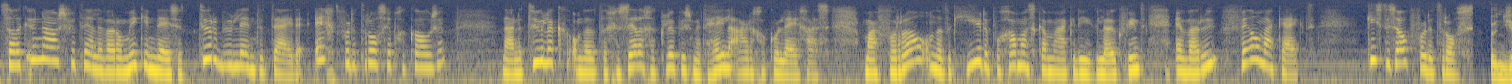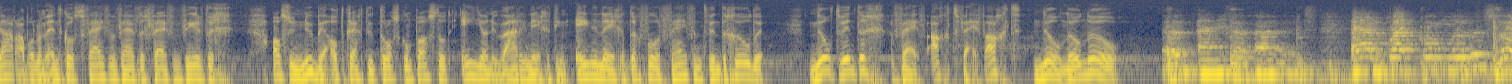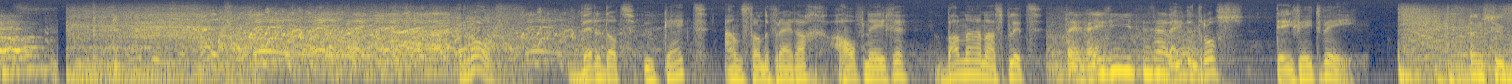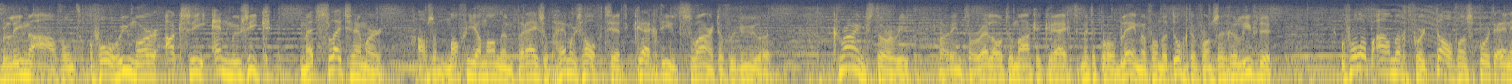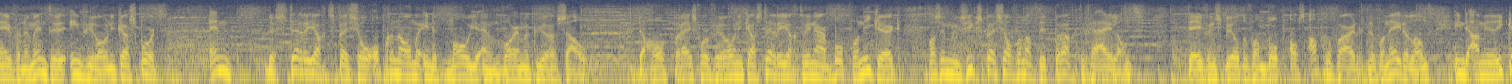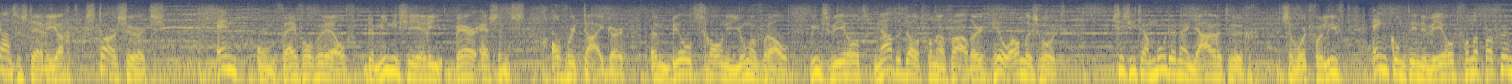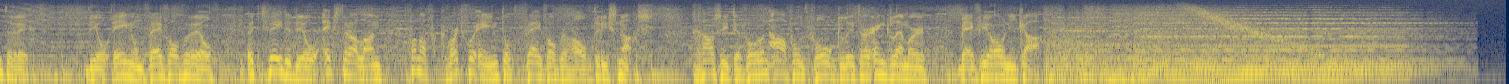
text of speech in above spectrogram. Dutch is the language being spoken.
Zal ik u nou eens vertellen waarom ik in deze turbulente tijden echt voor de Tros heb gekozen? Nou, natuurlijk omdat het een gezellige club is met hele aardige collega's. Maar vooral omdat ik hier de programma's kan maken die ik leuk vind en waar u veel naar kijkt. Kies dus ook voor de Tros. Een jaarabonnement kost 55,45. Als u nu belt, krijgt u Tros Kompas tot 1 januari 1991 voor 25 gulden. 020 5858 000. Een eigen huis en een plek onder de zon. Rolf. Wedden dat u kijkt? Aanstaande vrijdag, half negen, Bananasplit. TV zie je het vanzelf. Bij de Tros, TV 2. Een sublieme avond vol humor, actie en muziek. Met Sledgehammer. Als een maffiaman een prijs op Hammers hoofd zet, krijgt hij het zwaar te verduren. Crime Story, waarin Torello te maken krijgt met de problemen van de dochter van zijn geliefde. Volop aandacht voor tal van sporten en evenementen in Veronica Sport. En de Sterrenjacht Special opgenomen in het mooie en warme Curaçao. De hoofdprijs voor Veronica Sterrenjachtwinnaar Bob van Niekerk was een muziekspecial vanaf dit prachtige eiland. Tevens beelden van Bob als afgevaardigde van Nederland in de Amerikaanse sterrenjacht Star Search. En om 5 over 11 de miniserie Bear Essence over Tiger. Een beeldschone jonge vrouw wiens wereld na de dood van haar vader heel anders wordt. Ze ziet haar moeder na jaren terug. Ze wordt verliefd en komt in de wereld van de parfum terecht. Deel 1 om 5 over 11. Het tweede deel extra lang vanaf kwart voor 1 tot 5 over half 3 s'nachts. Ga zitten voor een avond vol glitter en glamour bij Veronica.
